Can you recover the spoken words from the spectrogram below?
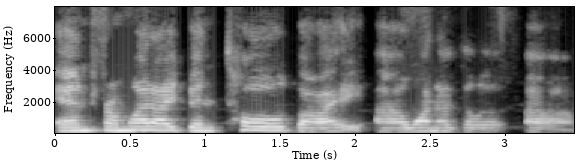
And from what I'd been told by uh, one of the uh,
